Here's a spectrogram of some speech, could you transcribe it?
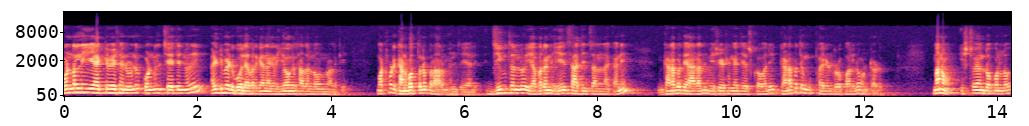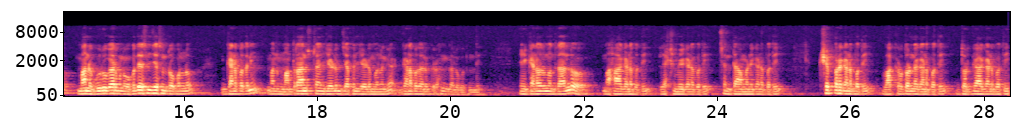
కుండలిని యాక్టివేషన్ ఉండేది కుండలి చైతన్యం అల్టిమేట్ గోల్ ఎవరికైనా కానీ యోగ సాధనలో ఉన్న వాళ్ళకి మొట్టమొదటి గణపతితో ప్రారంభం చేయాలి. జీవితంలో ఎవరైనా ఏం సాధించాలన్నా కానీ గణపతి ఆరాధన విశేషంగా చేసుకోవాలి. గణపతి ముప్పై రెండు రూపాయల్లో ఉంటాడు. మనం ఇష్టమైన రూపంలో మన గురువుగారు మనకు ఉపదేశం చేసిన రూపంలో గణపతిని మనం మంత్రానుష్ఠానం చేయడం జపం చేయడం మూలంగా గణపతి అనుగ్రహం కలుగుతుంది. ఈ గణపతి మంత్రాల్లో మహాగణపతి లక్ష్మీ గణపతి చింతామణి గణపతి క్షిప్ర గణపతి వక్రతుండ గణపతి దుర్గా గణపతి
